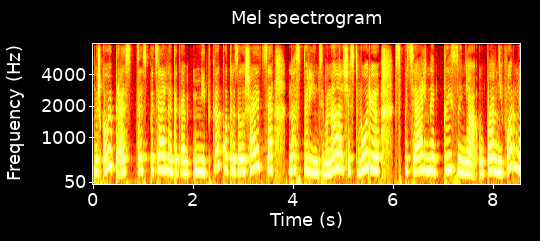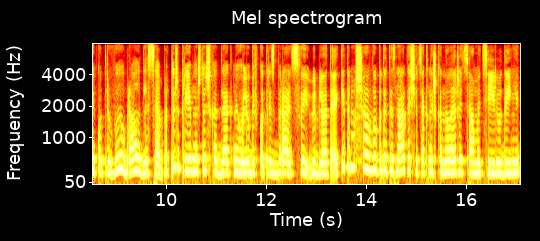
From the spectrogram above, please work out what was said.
Книжковий прес це спеціальна така мітка, котра залишається на сторінці. Вона, наче створює спеціальне тиснення у певній формі, котру ви обрали для себе. Дуже приємна штучка для книголюбів, котрі збирають свої бібліотеки, тому що ви будете знати, що ця книжка належить саме цій людині.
